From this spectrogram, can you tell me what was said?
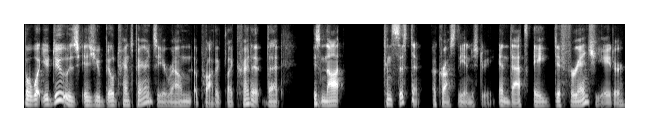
But what you do is is you build transparency around a product like credit that is not consistent across the industry. And that's a differentiator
